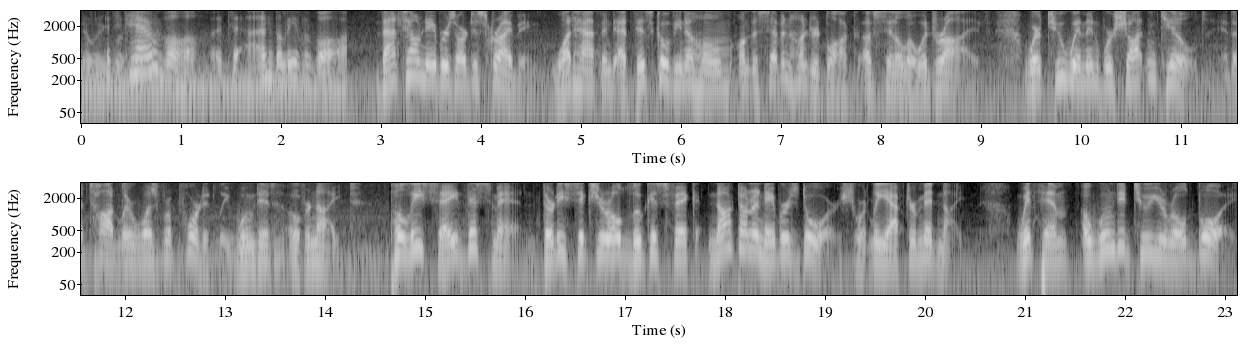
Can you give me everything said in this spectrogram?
It's terrible. It's unbelievable. That's how neighbors are describing what happened at this Covina home on the 700 block of Sinaloa Drive, where two women were shot and killed and a toddler was reportedly wounded overnight. Police say this man, 36 year old Lucas Fick, knocked on a neighbor's door shortly after midnight. With him, a wounded two year old boy.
